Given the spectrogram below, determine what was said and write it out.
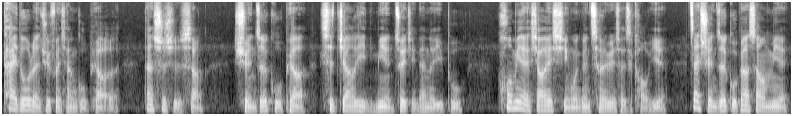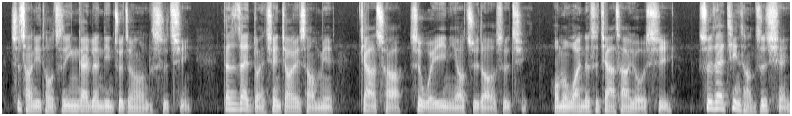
太多人去分享股票了，但事实上选择股票是交易里面最简单的一步，后面的交易行为跟策略才是考验。在选择股票上面是长期投资应该认定最重要的事情，但是在短线交易上面价差是唯一你要知道的事情。我们玩的是价差游戏，所以在进场之前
